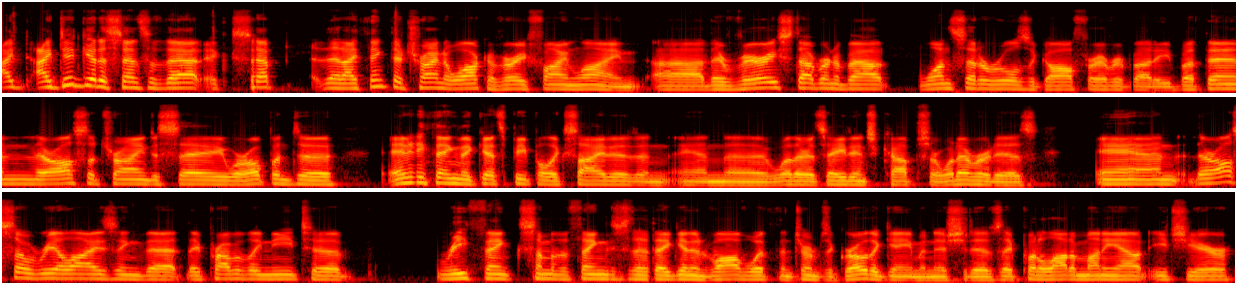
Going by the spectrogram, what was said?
I, I did get a sense of that, except that I think they're trying to walk a very fine line. Uh, they're very stubborn about one set of rules of golf for everybody, but then they're also trying to say we're open to anything that gets people excited, and and uh, whether it's eight inch cups or whatever it is. And they're also realizing that they probably need to rethink some of the things that they get involved with in terms of grow the game initiatives. They put a lot of money out each year,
